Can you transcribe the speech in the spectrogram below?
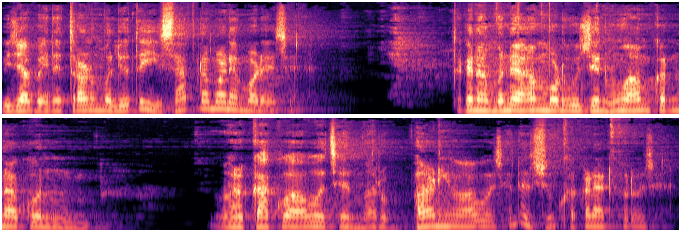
બીજા ભાઈને ત્રણ મળ્યું, તો હિસાબ પ્રમાણે મળે છે. તો કે ના, મને આમ મળવું છે ને હું આમ કરી નાખું ને મારો કાકો આવો છે ને, મારો ભાણિયો આવો છે ને, શું કકડાટ કરો છે?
